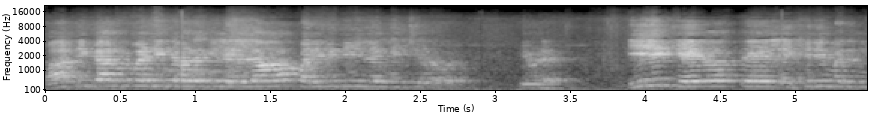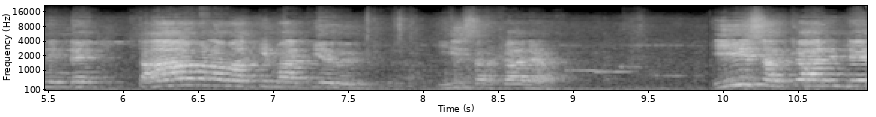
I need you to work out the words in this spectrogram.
പാർട്ടിക്കാർക്ക് വേണ്ടിയിട്ടാണെങ്കിൽ എല്ലാ പരിമിതിയും ലംഘിച്ചിടവരും ഇവിടെ. ഈ കേരളത്തെ ലഹരി മരുന്നിന്റെ താവളമാക്കി മാറ്റിയത് ഈ സർക്കാരാണ്. ഈ സർക്കാരിന്റെ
